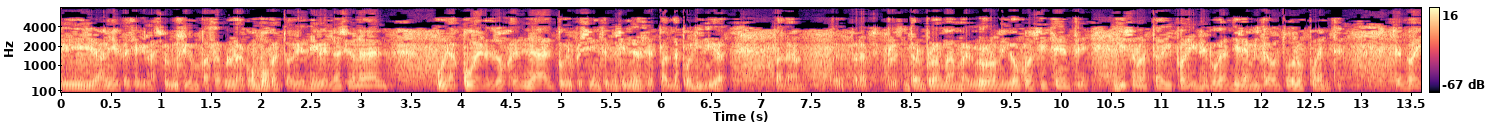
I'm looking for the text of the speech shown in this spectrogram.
eh, a mí me parece que la solución pasa por una convocatoria a nivel nacional, un acuerdo general, porque el presidente no tiene las espaldas políticas para, para presentar un programa macroeconómico consistente, y eso no está disponible porque han dinamitado todos los puentes. O sea, no hay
